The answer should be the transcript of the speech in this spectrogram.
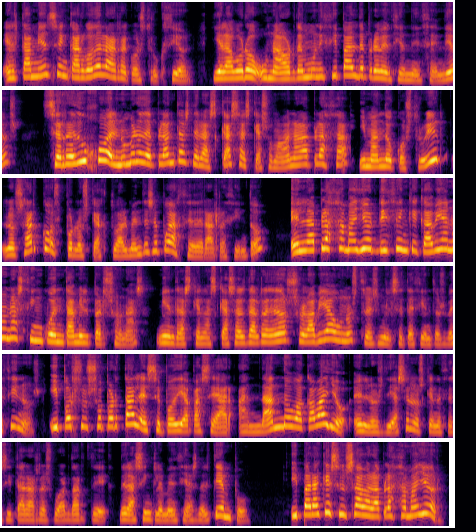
él también se encargó de la reconstrucción y elaboró una orden municipal de prevención de incendios. Se redujo el número de plantas de las casas que asomaban a la plaza y mandó construir los arcos por los que actualmente se puede acceder al recinto. En la Plaza Mayor dicen que cabían unas 50.000 personas, mientras que en las casas de alrededor solo había unos 3.700 vecinos, y por sus soportales se podía pasear andando o a caballo en los días en los que necesitaras resguardarte de las inclemencias del tiempo. ¿Y para qué se usaba la Plaza Mayor?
